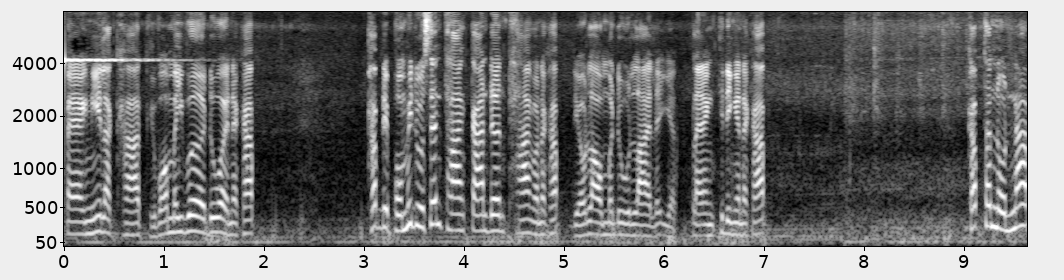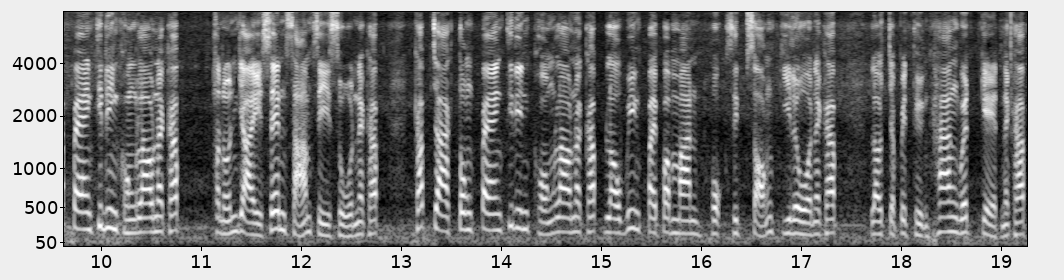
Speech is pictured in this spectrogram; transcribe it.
แปลงนี้ราคาถือว่าไม่เวอร์ด้วยนะครับครับเดี๋ยวผมให้ดูเส้นทางการเดินทางก่อนนะครับ เดี๋ยวเรามาดูรายละเอียดแปลงที่ดินกันนะครับ ครับถนนหน้าแปลงที่ดินของเรานะครับ ถนนใหญ่เส้น 340 นะครับครับจากตรงแปลงที่ดินของเรานะครับ เราวิ่งไปประมาณ 62 กิโลนะครับเราจะไปถึงห้างเวสเกตนะครับ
